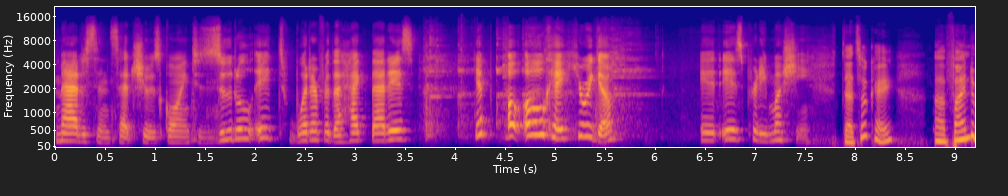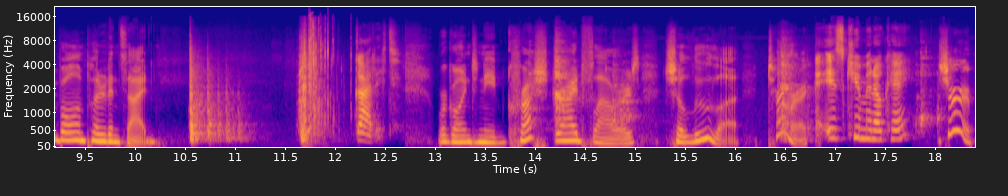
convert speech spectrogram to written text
Madison said she was going to zoodle it, whatever the heck that is. Yep. Oh, oh okay, here we go. It is pretty mushy. That's okay. Uh, find a bowl and put it inside. Got it. We're going to need crushed dried flowers, cholula, turmeric. Is cumin okay? Sure.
